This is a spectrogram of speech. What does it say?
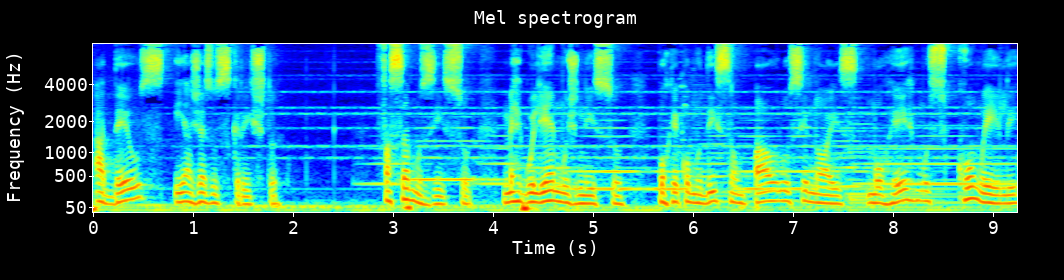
a Deus e a Jesus Cristo. Façamos isso, mergulhemos nisso, porque, como diz São Paulo, se nós morrermos com Ele,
